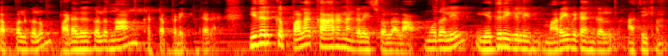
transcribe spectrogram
கப்பல்களும் படகுகளும் தான் கட்டப்படுகின்றன. இதற்கு பல காரணங்களை சொல்லலாம். முதலில் எதிரிகளின் மறைவிடங்கள் அதிகம்.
